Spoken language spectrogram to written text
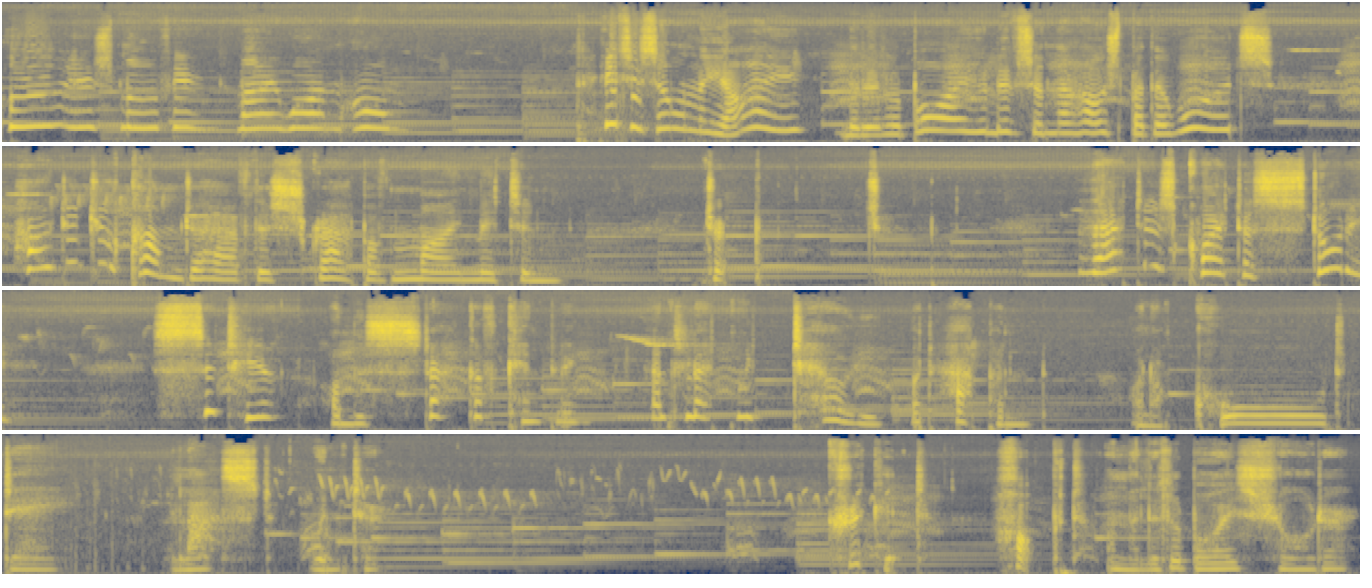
Who is moving my warm home? It is only I, the little boy who lives in the house by the woods. How did you come to have this scrap of my mitten? Chirp, chirp. That is quite a story. Sit here on the stack of kindling and let me tell you what happened on a cold day last winter. Cricket hopped on the little boy's shoulder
